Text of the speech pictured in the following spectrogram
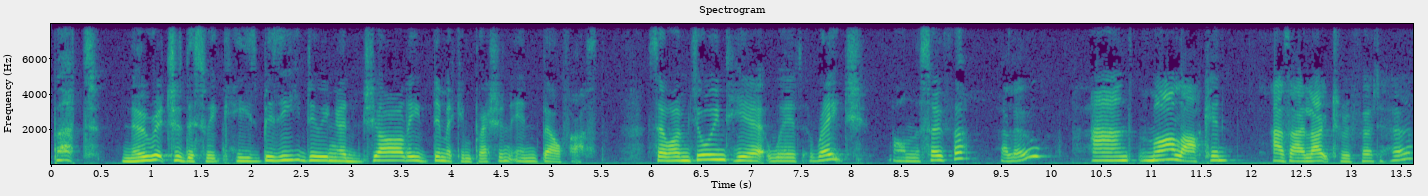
But no Richard this week. He's busy doing a Charlie Dimmock impression in Belfast. So I'm joined here with Rach on the sofa. Hello. And Ma Larkin, as I like to refer to her,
